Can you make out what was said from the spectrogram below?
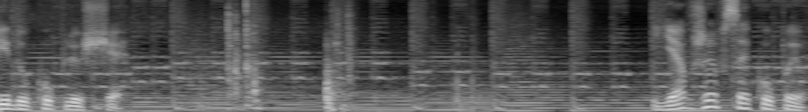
Піду куплю ще. Я вже все купив.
